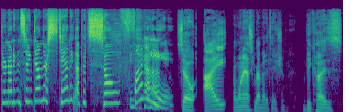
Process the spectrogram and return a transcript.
they're not even sitting down, they're standing up. It's so funny. So I I want to ask you about meditation because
